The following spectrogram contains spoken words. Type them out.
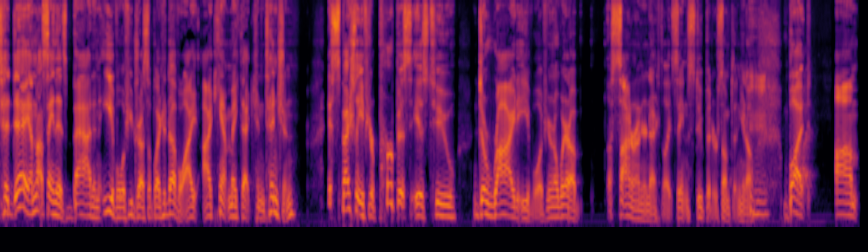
Today, I'm not saying that it's bad and evil if you dress up like a devil. I, I can't make that contention, especially if your purpose is to deride evil. If you're going to wear a, a sign around your neck like Satan's stupid or something, you know. But um,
